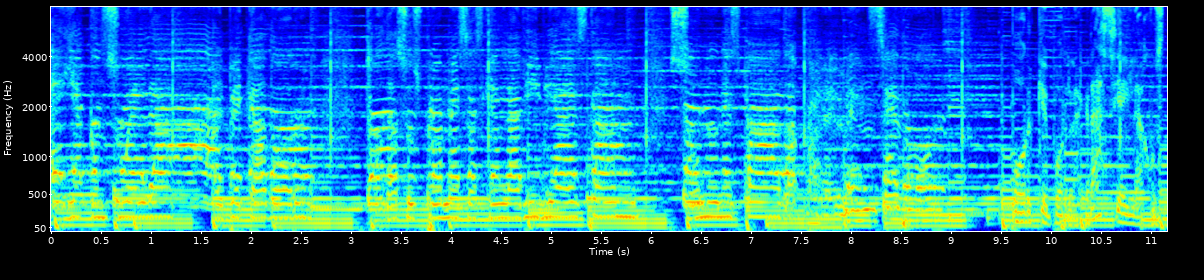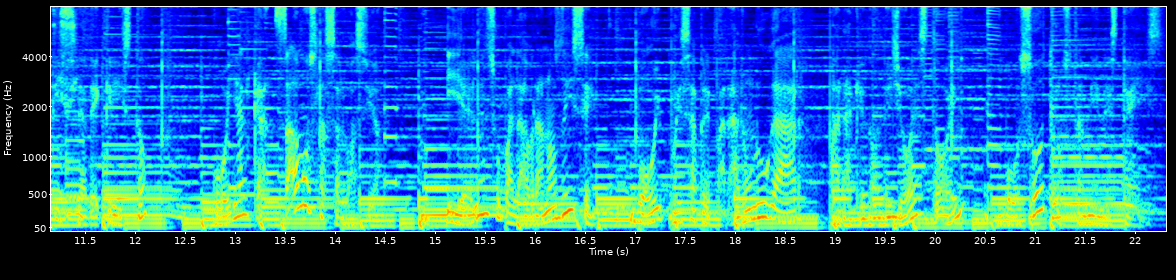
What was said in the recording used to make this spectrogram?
ella consuela al pecador. Todas sus promesas que en la Biblia están son una espada para el vencedor. Porque por la gracia y la justicia de Cristo, hoy alcanzamos la salvación. Y Él en su palabra nos dice, voy pues a preparar un lugar para que donde yo estoy, vosotros también estéis.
